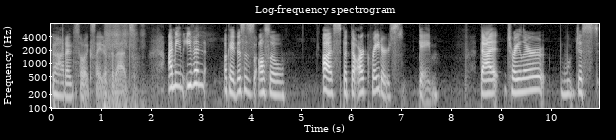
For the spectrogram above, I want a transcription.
God, I'm so excited for that. I mean, even okay, this is also us, but the Arc Raiders game. That trailer just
